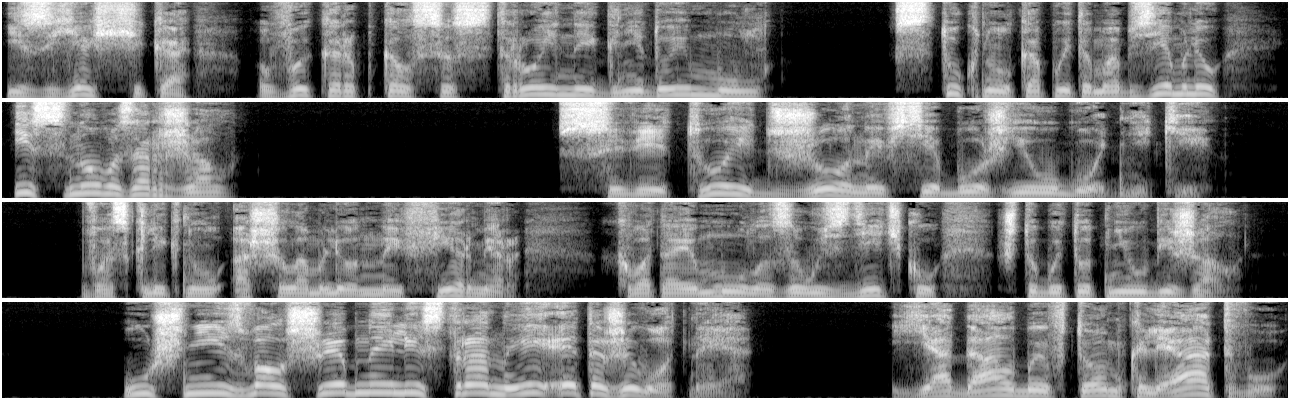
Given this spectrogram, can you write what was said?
из ящика выкарабкался стройный гнедой мул, стукнул копытом об землю и снова заржал. «Святой Джон и все божьи угодники!» — воскликнул ошеломленный фермер, хватая мула за уздечку, чтобы тот не убежал. «Уж не из волшебной ли страны это животное? Я дал бы в том клятву,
